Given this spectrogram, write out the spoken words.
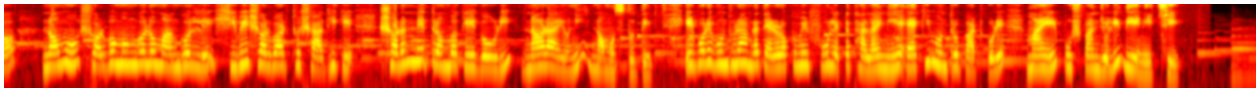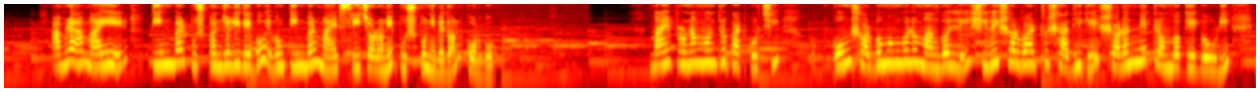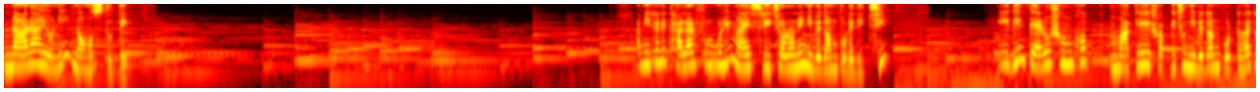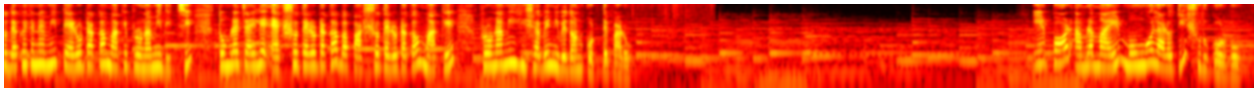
নম সর্বমঙ্গল মাঙ্গল্যে শিবে সর্বার্থ সাধিকে শরণ্যে ত্রম্বকে গৌরী নারায়ণী নমস্তুতে। এরপরে বন্ধুরা আমরা তেরো রকমের ফুল একটা থালায় নিয়ে একই মন্ত্র পাঠ করে মায়ের পুষ্পাঞ্জলি দিয়ে নিচ্ছি। আমরা মায়ের তিনবার পুষ্পাঞ্জলি দেব এবং তিনবার মায়ের শ্রীচরণে পুষ্প নিবেদন করব। মায়ের প্রণাম মন্ত্র পাঠ করছি। ওম সর্বমঙ্গল মাঙ্গল্যে শিবের সর্বার্থ সাধিকে শরণ্যে ত্রম্বকে গৌরী নারায়ণী নমস্তুতে। আমি এখানে থালার ফুলগুলি মায়ের শ্রীচরণে নিবেদন করে দিচ্ছি। এই দিন তেরো সংখ্যক মাকে সব কিছু নিবেদন করতে হয়। তো দেখো এখানে আমি তেরো টাকা মাকে প্রণামী দিচ্ছি। তোমরা চাইলে একশো তেরো টাকা বা পাঁচশো তেরো টাকাও মাকে প্রণামী হিসাবে নিবেদন করতে পারো। এরপর আমরা মায়ের মঙ্গল আরতি শুরু করব।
